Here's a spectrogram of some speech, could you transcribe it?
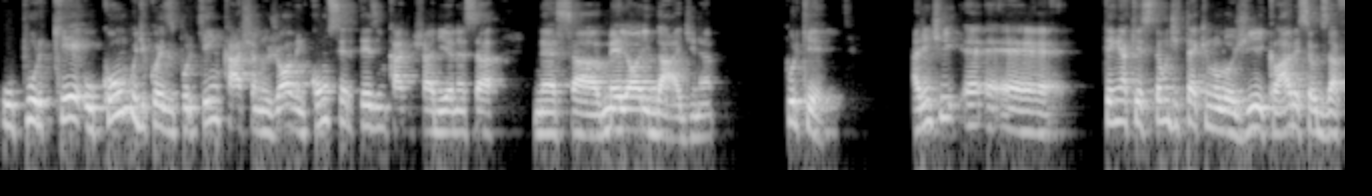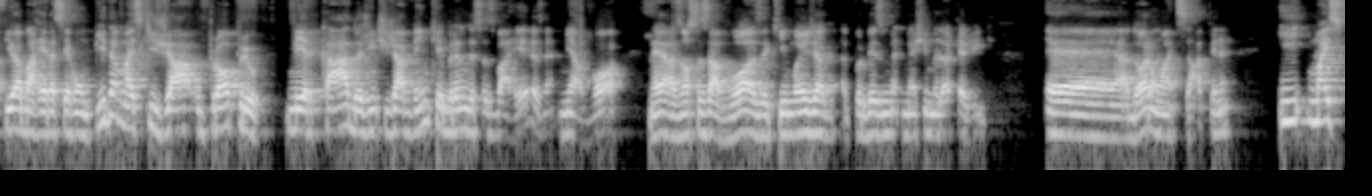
o porquê, o combo de coisas, por que encaixa no jovem, com certeza encaixaria nessa, nessa melhor idade, né? Por quê? A gente é, é, é tem a questão de tecnologia, e claro, esse é o desafio, a barreira ser rompida, mas que já o próprio mercado, a gente já vem quebrando essas barreiras, né? Minha avó, né? As nossas avós aqui, mães já por vezes mexem melhor que a gente. É, adoram o WhatsApp, né? E, mas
